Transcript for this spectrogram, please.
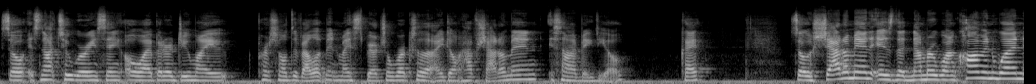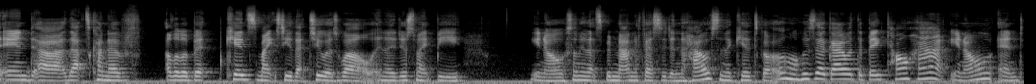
So it's not too worrying saying oh i better do my personal development my spiritual work so that i don't have shadow man. It's not a big deal okay? So shadow man is the number one common one and uh, that's kind of a little bit kids might see that too as well and it just might be you know, something that's been manifested in the house, and the kids go, "Oh, who's that guy with the big tall hat?" You know, and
